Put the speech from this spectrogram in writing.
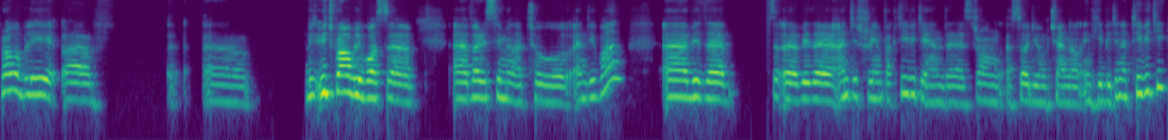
probably uh, uh, which probably was uh, very similar to NV1 with the uh, with the anti-shrimp activity and the strong sodium channel inhibiting activity.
